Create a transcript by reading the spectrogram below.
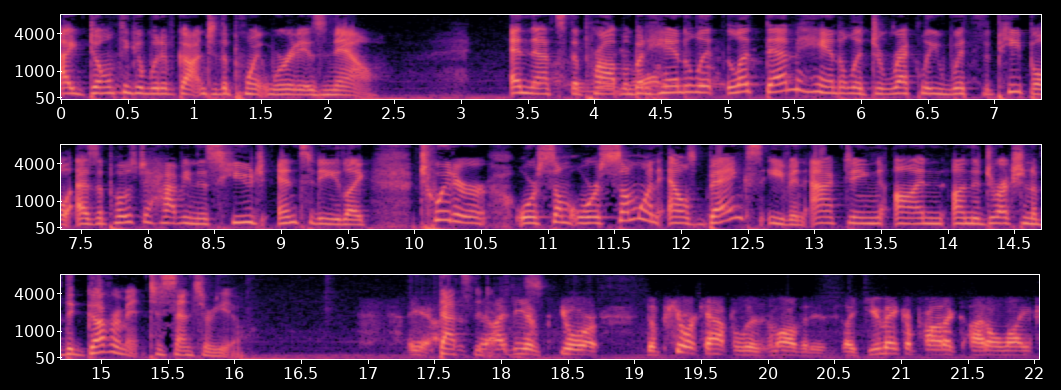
I don't think it would have gotten to the point where it is now and that's the problem. But handle it let them handle it directly with the people as opposed to having this huge entity like twitter or some or someone else banks even acting on on the direction of the government to censor you. Yeah that's the, the idea of pure the pure capitalism of it is like you make a product i don't like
